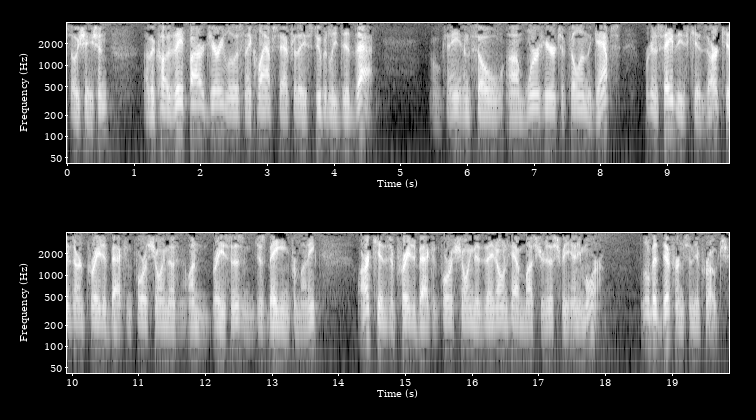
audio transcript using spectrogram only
Association because they fired Jerry Lewis and they collapsed after they stupidly did that. Okay, and so um, we're here to fill in the gaps. We're going to save these kids. Our kids aren't paraded back and forth showing the on braces and just begging for money. Our kids are paraded back and forth showing that they don't have muscular dystrophy anymore. A little bit difference in the approach.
